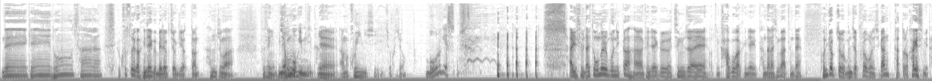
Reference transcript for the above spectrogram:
내게도 사랑. 그 콧소리가 굉장히 그 매력적이었던 함중아 선생님. 명곡입니다. 예, 아마 고인이시죠, 그죠? 모르겠습니다. 알겠습니다. 하여튼 오늘 보니까 아, 굉장히 그 증자의 어떤 각오가 굉장히 단단하신 것 같은데 본격적으로 문제 풀어보는 시간 갖도록 하겠습니다.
